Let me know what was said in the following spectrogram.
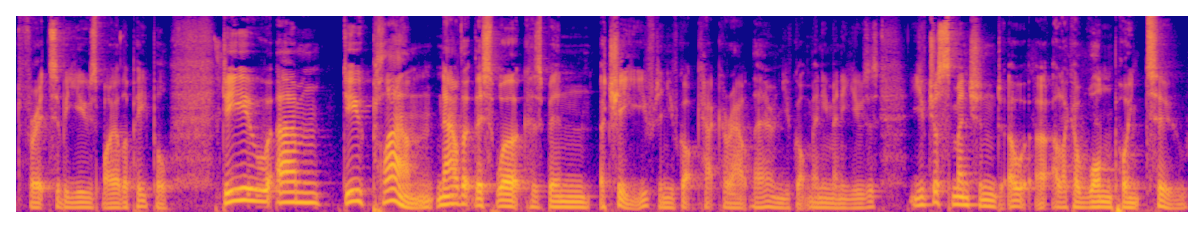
for it to be used by other people. Do you um do you plan now that this work has been achieved and you've got Katka out there and you've got many many users you've just mentioned oh, uh, like a 1.2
